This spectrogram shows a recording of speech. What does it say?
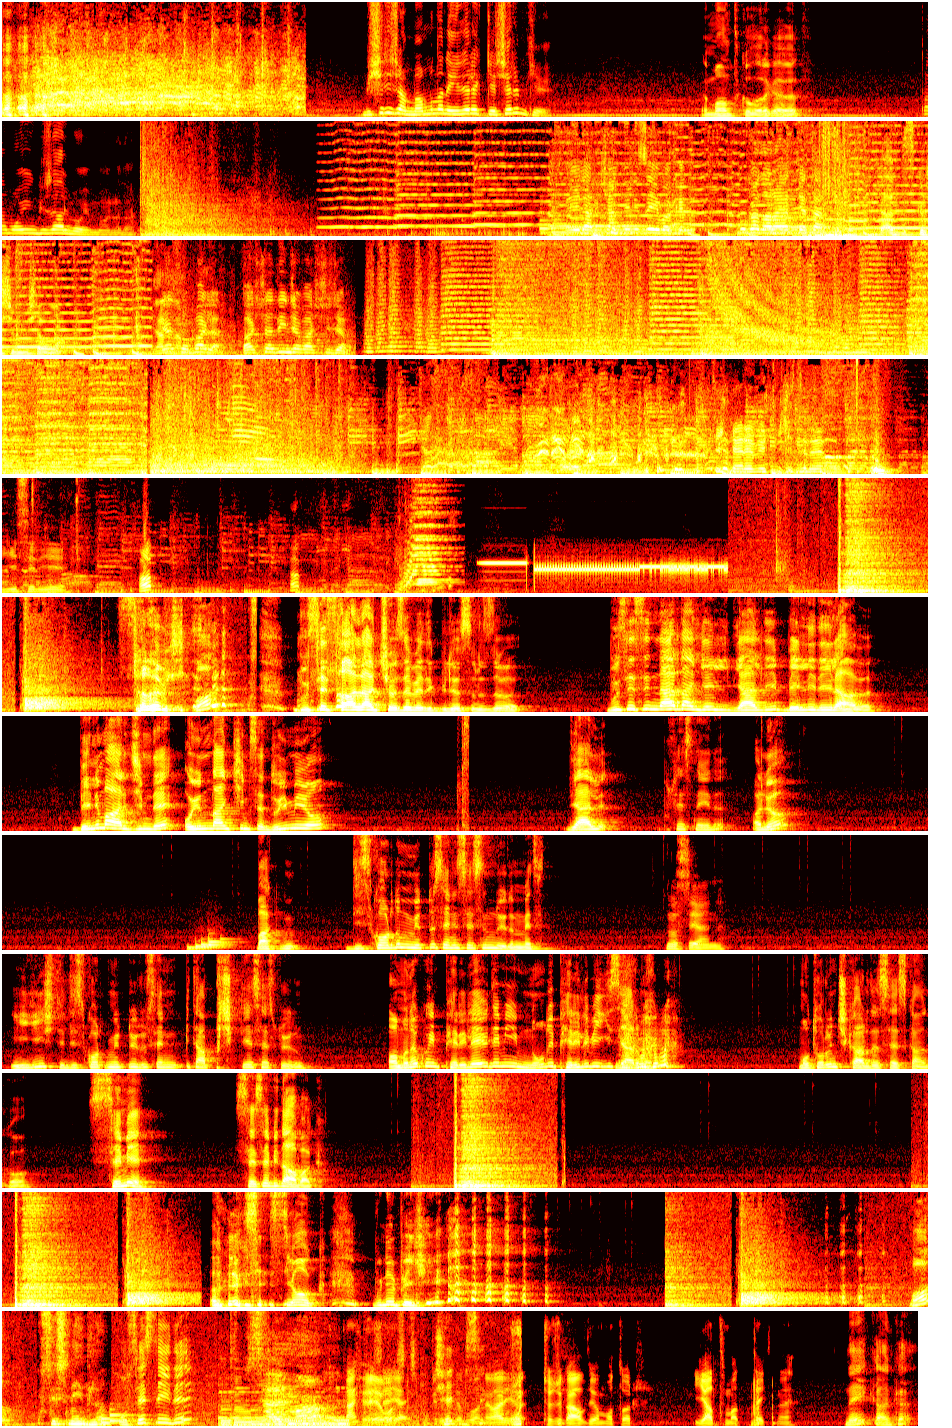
Bir şey diyeceğim ben bundan eğilerek geçerim ki. E, mantık olarak evet. Tam oyun güzel bir oyun bu arada. Beyler kendinize iyi bakın. Bu kadar hayat yeter. Kendisi kaşınmış ama. Gel sopayla. Başla deyince başlayacağım. Sikerim ikisini. İyisin iyi. Hop. Hop. Sana bir şey... Bu sesi hala çözemedik biliyorsunuz değil mi? Bu sesin nereden gel- geldiği belli değil abi. Benim haricimde oyundan kimse duymuyor. Diğer... Bu ses neydi? Alo? Bak Discord'um mute'lu senin sesini duydum Metin. Nasıl yani? İlginçti. Discord mute'luydu. Senin bir tane pışık diye ses duydum. Amına koyayım perili evde miyim? Ne oluyor? Perili bilgisayar mı? Motorun çıkardığı ses kanka o. Semi. Sese bir daha bak. Öyle bir ses yok. Bu ne peki? Lan O ses neydi lan? o ses neydi? Selma. F'ye bas. Chat misin? var ya çocuk ağlıyor motor. Yatmat tekne. Ne kanka?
